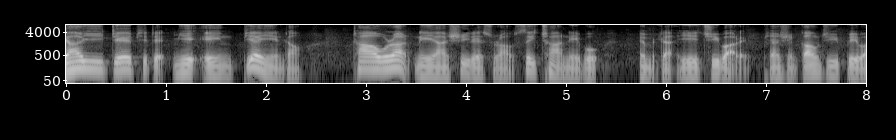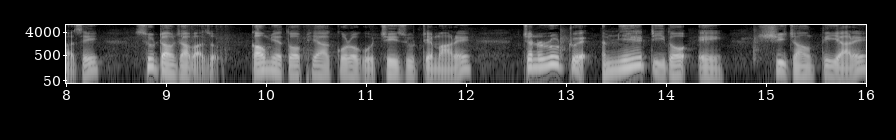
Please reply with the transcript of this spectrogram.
ယာယီတဲဖြစ်တဲ့မြေအိမ်ပြည့်ရင်တောင် ထာဝရနေရာရှိတယ်ဆိုတာကိုစိတ်ချနေဖို့အင်မတန်အရေးကြီးပါတယ်ဖျာရှင်ကောင်းကြီးပေးပါစေဆုတောင်းကြပါစို့ကောင်းမြတ်သောဖျားကိုရောကိုယေရှုတင်ပါတယ်ကျွန်တော်တို့အတွက်အမြဲတည်သောအိမ်ရှိကြောင်းသိရတယ်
